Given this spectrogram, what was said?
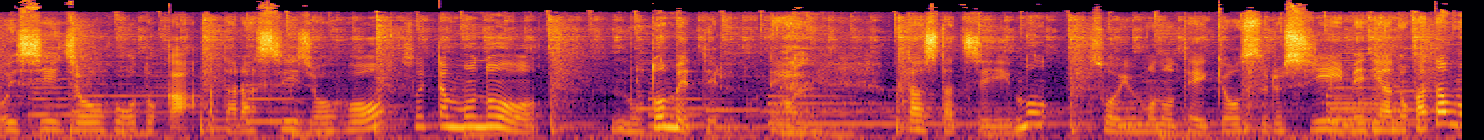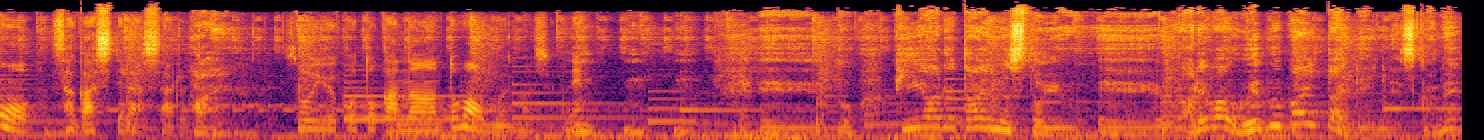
美味しい情報とか新しい情報そういったものを求めてるので、はい。私たちもそういうものを提供するしメディアの方も探してらっしゃる、はい。そういうことかなとは思いますよね。えー、と PR タイムズという、えーあれはウェブ媒体でいいんですかね？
